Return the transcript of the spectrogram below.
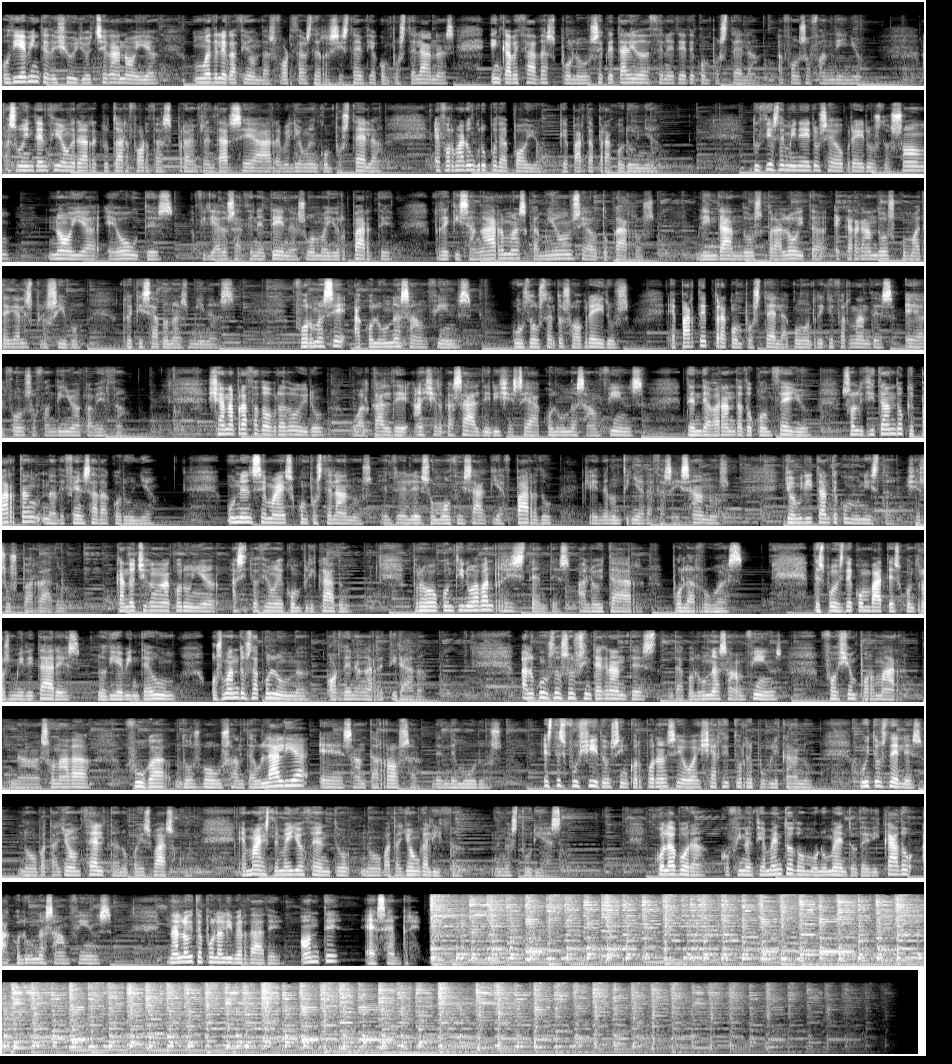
O día 20 de xullo chega a Noia unha delegación das forzas de resistencia compostelanas encabezadas polo secretario da CNT de Compostela, Afonso Fandiño. A súa intención era reclutar forzas para enfrentarse á rebelión en Compostela e formar un grupo de apoio que parta para a Coruña, Ducias de mineiros e obreiros do Son, Noia e Outes, afiliados a CNT na súa maior parte, requisan armas, camións e autocarros, blindándoos para a loita e cargándoos con material explosivo, requisado nas minas. Fórmase a columna Sanfins, cuns 200 obreiros, e parte para Compostela con Enrique Fernández e Alfonso Fandiño a cabeza. Xa na Praza do Obradoiro, o alcalde Ángel Casal diríxese á columna Sanfins, dende a baranda do Concello, solicitando que partan na defensa da Coruña. Únense máis compostelanos, entre eles o mozo Isaac Díaz Pardo, que aínda non tiña 16 anos, e o militante comunista Xesús Parrado. Cando chegan a Coruña, a situación é complicado, pero continuaban resistentes a loitar polas rúas. Despois de combates contra os militares, no día 21, os mandos da columna ordenan a retirada. Alguns dos seus integrantes da columna Sanfins foxen por mar na sonada fuga dos bous Santa Eulalia e Santa Rosa dende Muros. Estes fuxidos incorpóranse ao exército republicano, moitos deles no batallón Celta no País Vasco e máis de medio cento no batallón Galiza, en Asturias. Colabora co financiamento do monumento dedicado á columna Sanfins na loita pola liberdade, onte e sempre. Música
